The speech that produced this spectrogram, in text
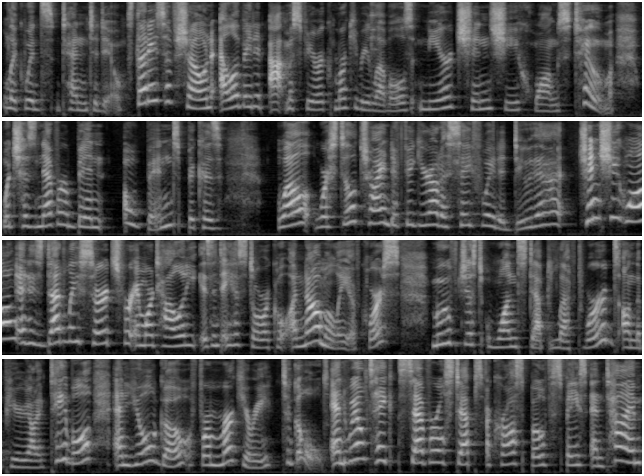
liquids tend to do. Studies have shown elevated atmospheric mercury levels near Qin Shi Huang's tomb, which has never been opened because well, we're still trying to figure out a safe way to do that. Qin Shi Huang and his deadly search for immortality isn't a historical anomaly, of course. Move just one step leftwards on the periodic table, and you'll go from mercury to gold. And we'll take several steps across both space and time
